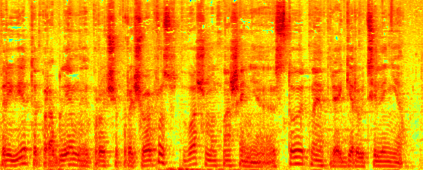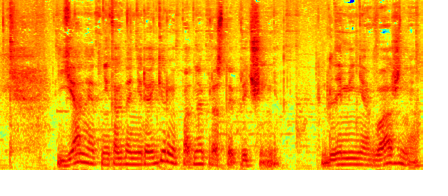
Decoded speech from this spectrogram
приветы, проблемы и прочее, прочее. Вопрос в вашем отношении, стоит на это реагировать или нет. Я на это никогда не реагирую по одной простой причине. Для меня важно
